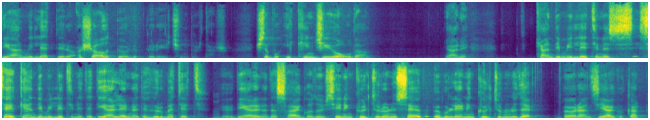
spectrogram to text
diğer milletleri aşağılık gördükleri içindir der. İşte bu ikinci yoldan yani kendi milletini sev kendi milletini de diğerlerine de hürmet et. E, Diğerlerine de saygı duy. Senin kültürünü sev, öbürlerinin kültürünü de öğren. Ziya Gökalp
